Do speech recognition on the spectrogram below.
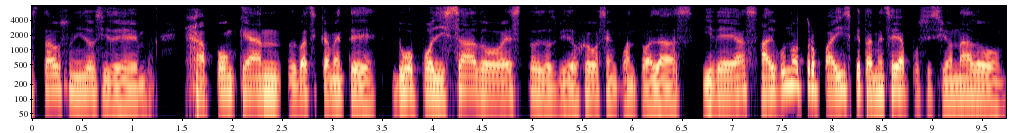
Estados Unidos y de Japón que han pues, básicamente duopolizado esto de los videojuegos en cuanto a las ideas, ¿algún otro país que también se haya posicionado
